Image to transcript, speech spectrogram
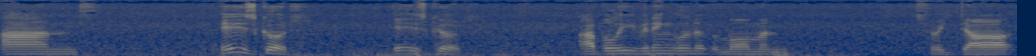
and it is good. It is good. I believe in England at the moment. It's very dark,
